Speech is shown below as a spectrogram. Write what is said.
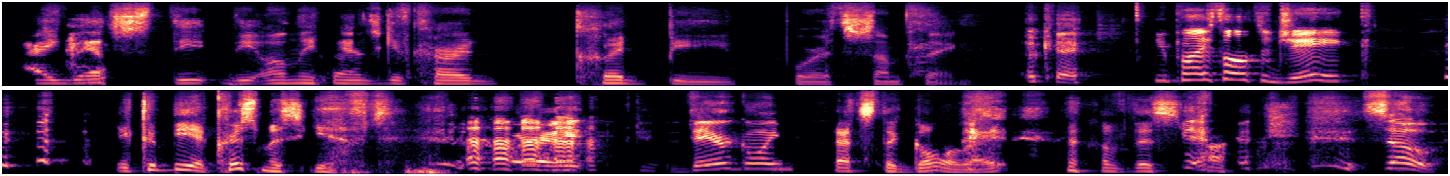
I guess the the OnlyFans gift card could be worth something. Okay. You probably sell it to Jake. It could be a Christmas gift. All right. They're going That's the goal, right? of this. Yeah. so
